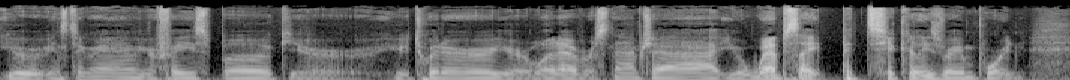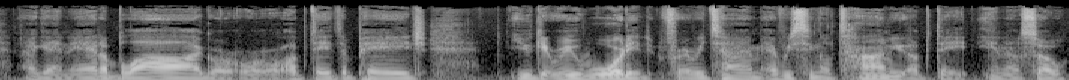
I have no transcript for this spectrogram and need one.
your Instagram, your Facebook, your your Twitter, your whatever, Snapchat, your website particularly is very important. Again, add a blog or, or, or update the page you get rewarded for every time, every single time you update. You know, so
